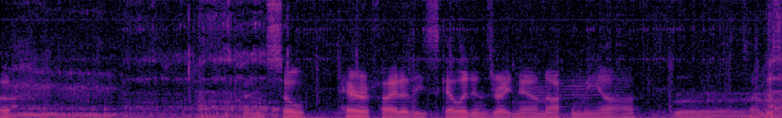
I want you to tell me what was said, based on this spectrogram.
Ugh. I'm so terrified of these skeletons right now knocking me off. So I'm just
